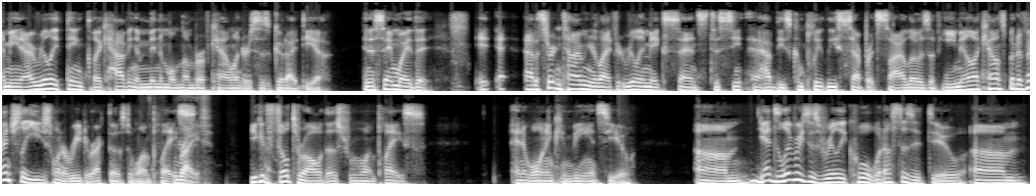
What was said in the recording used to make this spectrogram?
I mean, I really think like having a minimal number of calendars is a good idea. In the same way that it, at a certain time in your life, it really makes sense to, see, to have these completely separate silos of email accounts, but eventually you just want to redirect those to one place. Right. You can filter all of those from one place and it won't inconvenience you. Um, yeah, deliveries is really cool. What else does it do? Um,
